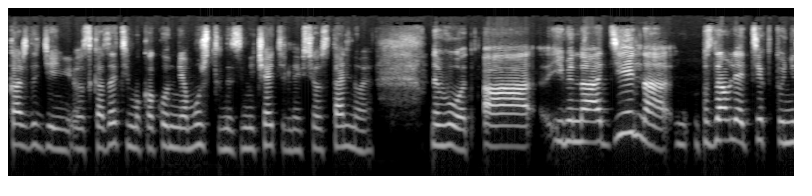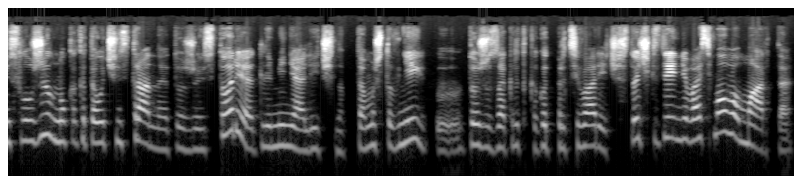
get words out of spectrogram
каждый день сказать ему, какой он у меня мужественный, замечательный и все остальное. Вот. А именно отдельно поздравлять тех, кто не служил, ну, как это очень странная тоже история, история для меня лично, потому что в ней э, тоже закрыто какое-то противоречие. С точки зрения 8 марта,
